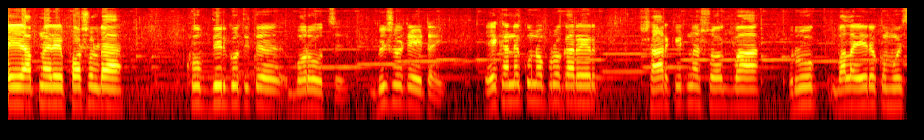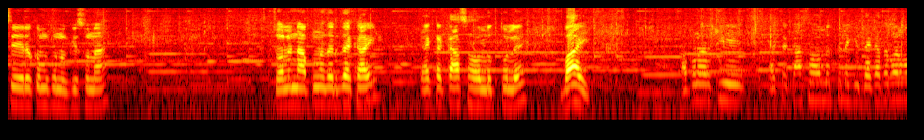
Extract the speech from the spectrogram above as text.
এই আপনার এই ফসলটা খুব ধীর গতিতে বড় হচ্ছে। বিষয়টা এটাই। এখানে কোনো প্রকারের সার, কীটনাশক বা রোগ বালা এরকম হয়েছে, এরকম কোনো কিছু না। চলেন আপনাদের দেখাই একটা কাঁচা হলুদ তুলে। ভাই, আপনার কি একটা কাঁচা হলুদ তুলে কি দেখাতে পারব?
